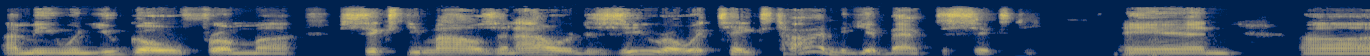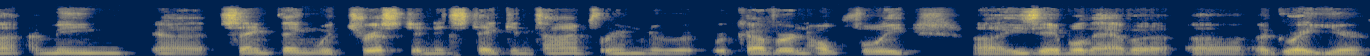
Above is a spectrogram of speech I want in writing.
I mean, when you go from uh, 60 miles an hour to zero, it takes time to get back to 60. And uh, I mean, uh, same thing with Tristan. It's taken time for him to re- recover, and hopefully, uh, he's able to have a, a, a, great year.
